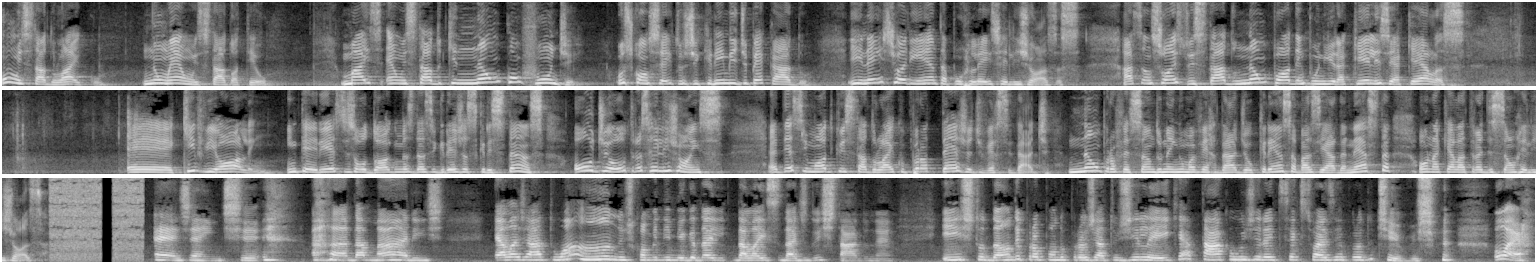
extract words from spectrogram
Um Estado laico não é um Estado ateu, mas é um Estado que não confunde os conceitos de crime e de pecado e nem se orienta por leis religiosas. As sanções do Estado não podem punir aqueles e aquelas é, que violem interesses ou dogmas das igrejas cristãs ou de outras religiões. É desse modo que o Estado laico protege a diversidade, não professando nenhuma verdade ou crença baseada nesta ou naquela tradição religiosa. É, gente, a Damares, ela já atua há anos como inimiga da, da laicidade do Estado, né? E estudando e propondo projetos de lei que atacam os direitos sexuais e reprodutivos. Ué,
